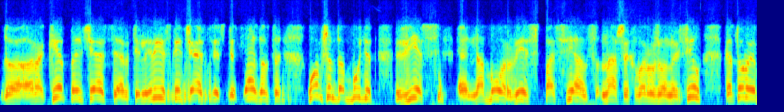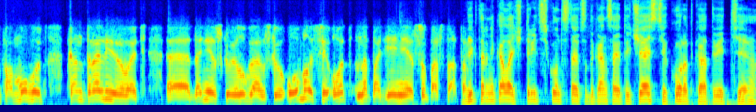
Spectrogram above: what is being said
до ракетной части, артиллерийской части, спецназовцы. В общем-то, будет весь э, набор, весь пассианс наших вооруженных сил, которые помогут контролировать э, Донецкую и Луганскую области от нападения супостатов. Виктор Николаевич, 30 секунд остается до конца этой части. Коротко ответьте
